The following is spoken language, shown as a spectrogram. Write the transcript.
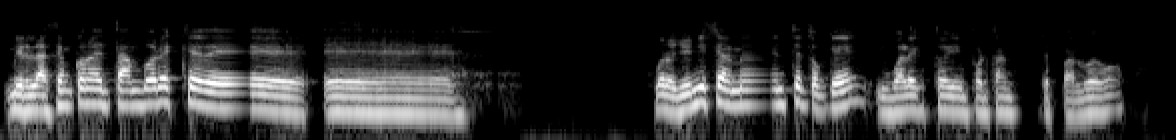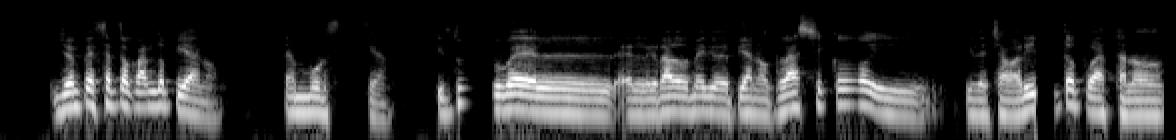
Mi relación con el tambor es que de... Eh, bueno, yo inicialmente toqué, igual esto es importante para luego, yo empecé tocando piano en Murcia y tuve el, grado medio de piano clásico y, y de chavalito, pues hasta los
